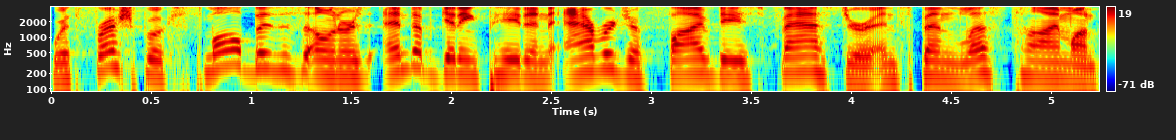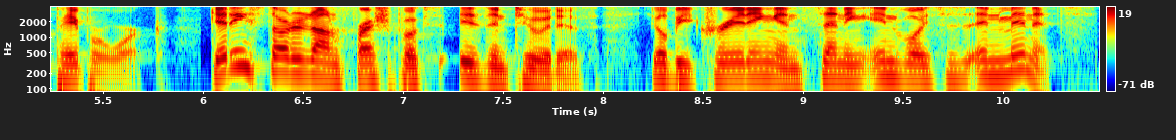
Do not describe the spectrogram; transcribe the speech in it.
With FreshBooks, small business owners end up getting paid an average of five days faster and spend less time on paperwork. Getting started on FreshBooks is intuitive. You'll be creating and sending invoices in minutes,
